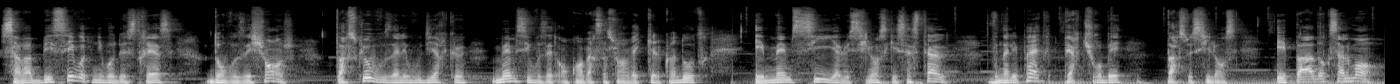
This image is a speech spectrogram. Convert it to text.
ça va baisser votre niveau de stress dans vos échanges parce que vous allez vous dire que même si vous êtes en conversation avec quelqu'un d'autre et même s'il y a le silence qui s'installe, vous n'allez pas être perturbé par ce silence. Et paradoxalement,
